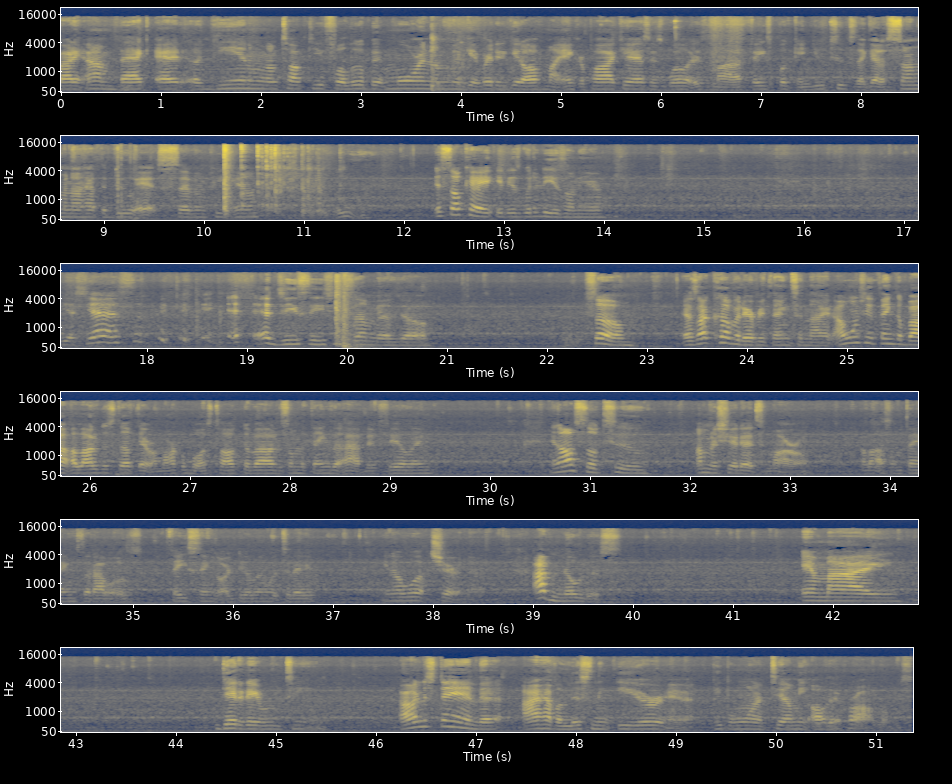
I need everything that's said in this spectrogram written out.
Everybody, I'm back at it again. I'm going to talk to you for a little bit more, and I'm going to get ready to get off my Anchor podcast as well as my Facebook and YouTube because I got a sermon I have to do at 7 p.m. Ooh. It's okay. It is what it is on here. Yes, yes. GC, she's something else, y'all. So, as I covered everything tonight, I want you to think about a lot of the stuff that Remarkable has talked about and some of the things that I've been feeling. And also, too, I'm going to share that tomorrow about some things that I was facing or dealing with today. You know what? Share it now. I've noticed in my day to day routine, I understand that I have a listening ear and people want to tell me all their problems.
